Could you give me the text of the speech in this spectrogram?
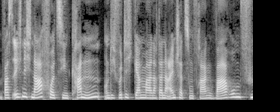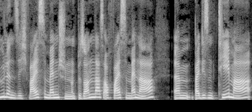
was ich nicht nachvollziehen kann, und ich würde dich gern mal nach deiner Einschätzung fragen, warum fühlen sich weiße Menschen und besonders auch weiße Männer ähm, bei diesem Thema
